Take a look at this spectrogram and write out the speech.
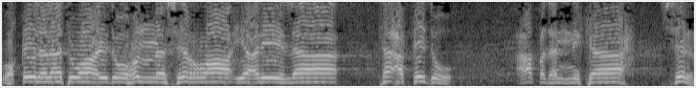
وقيل لا تواعدوهن سرا يعني لا تعقدوا عقد النكاح سر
